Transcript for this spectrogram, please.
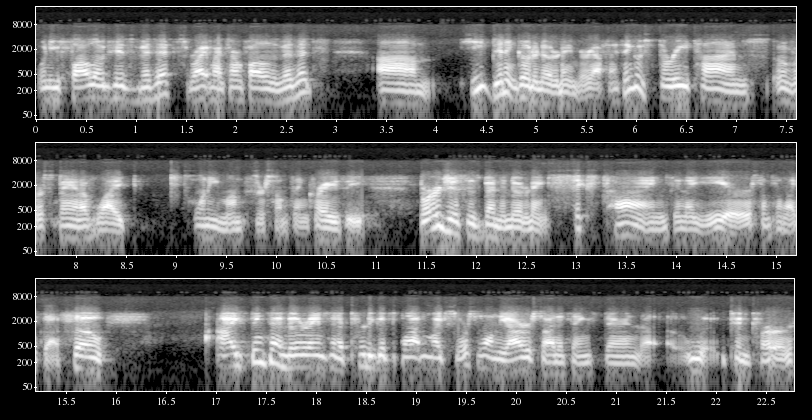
when you followed his visits, right? My term follow the visits. Um, he didn't go to Notre Dame very often. I think it was three times over a span of like 20 months or something crazy. Burgess has been to Notre Dame six times in a year or something like that. So I think that Notre Dame's in a pretty good spot, and Mike sources on the Irish side of things, Darin, uh, concur.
